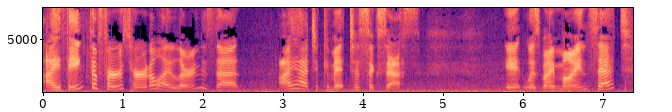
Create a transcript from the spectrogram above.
I think the first hurdle I learned is that I had to commit to success. It was my mindset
